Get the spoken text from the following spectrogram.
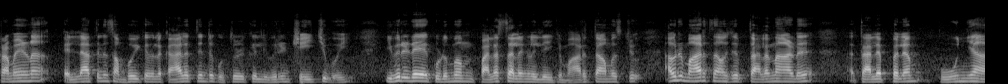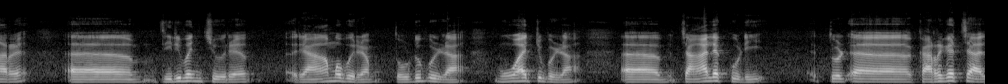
ക്രമേണ എല്ലാത്തിനും സംഭവിക്കുന്നില്ല. കാലത്തിന്റെ കുത്തൊഴുക്കിൽ ഇവരും ക്ഷയിച്ചു പോയി ഇവരുടെ കുടുംബം പല സ്ഥലങ്ങളിലേക്ക് മാറി താമസിച്ചു. അവർ മാറി താമസിച്ച തലനാട് തലപ്പലം പൂഞ്ഞാറ് തിരുവഞ്ചൂര് രാമപുരം തൊടുപുഴ മൂവാറ്റുപുഴ ചാലക്കുടി കറുകച്ചാൽ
